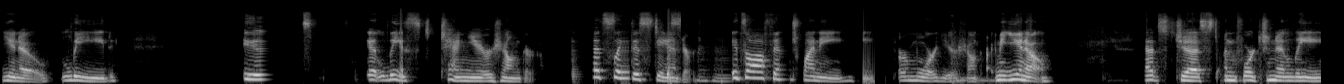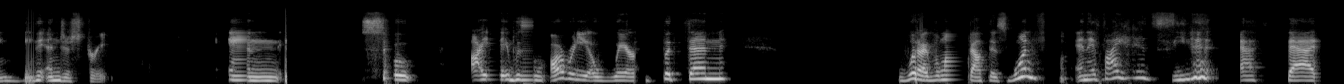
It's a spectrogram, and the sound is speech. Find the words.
you know, lead is at least 10 years younger. That's like the standard. Mm-hmm. It's often 20 or more years younger. I mean, you know, that's just unfortunately the industry. And so I was already aware, but then what I've learned about this one film, and if I had seen it at that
